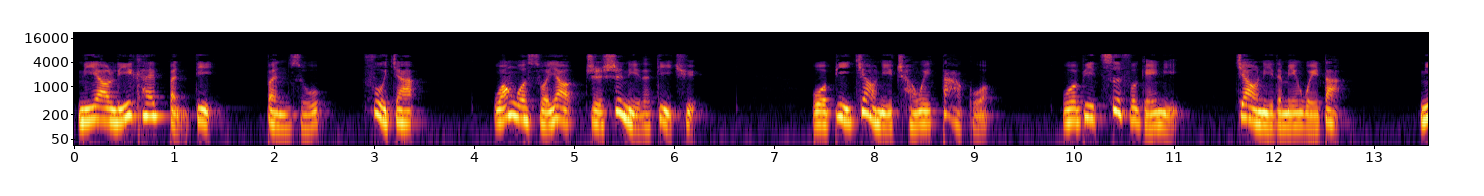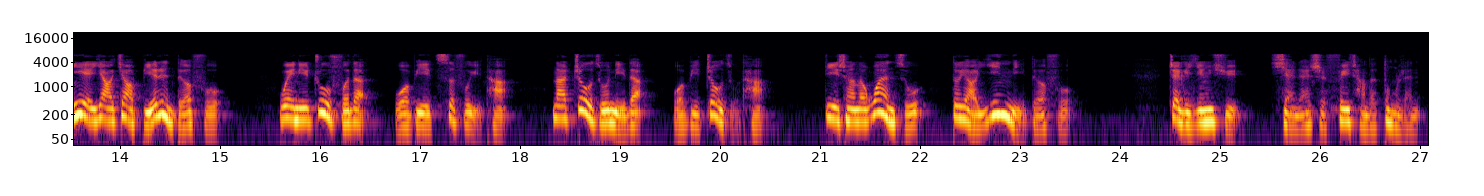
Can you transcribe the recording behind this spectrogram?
你要离开本地、本族、富家，往我所要指示你的地去。我必叫你成为大国，我必赐福给你，叫你的名为大。你也要叫别人得福。为你祝福的，我必赐福于他；那咒诅你的，我必咒诅他。地上的万族都要因你得福。”这个应许。显然是非常的动人，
